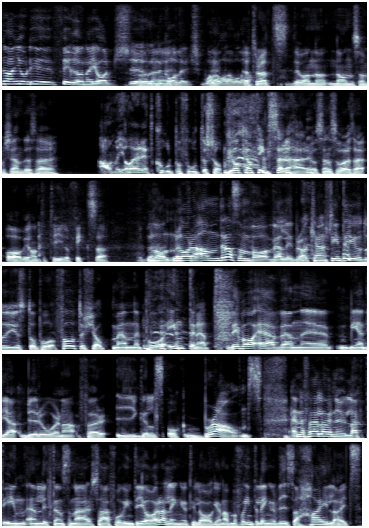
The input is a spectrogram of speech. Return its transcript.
ja, han gjorde ju 400 yards eh, under college. Walla, walla, walla. Jag tror att det var nå- någon som kände så här. Ja, men jag är rätt cool på Photoshop. Jag kan fixa det här. Och sen så var det så här. Ja, vi har inte tid att fixa. det Nå- bättre." några andra som var väldigt bra, kanske inte just då på Photoshop, men på internet. Det var även eh, mediebyråerna för Eagles och Browns. NFL har ju nu lagt in en liten sån här, så här får vi inte göra längre till lagen, att man får inte längre visa highlights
